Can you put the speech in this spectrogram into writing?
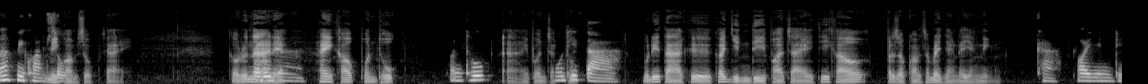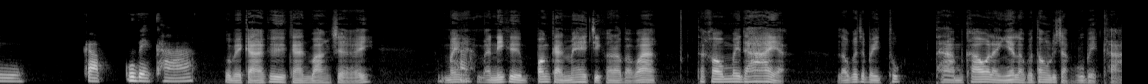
อะมีความมีสุขความสุขใจกรุณาเนี่ยกรุณาให้เขาพ้นทุกข์พ้นทุกข์อ่าให้พ้นจากมุทุทิกข์ตา มุทิตาคือก็ยินดีพอใจที่เขาประสบความสำเร็จอย่างใดอย่างหนึ่ง ค่ะพอยินดีกับอุเบกขาอุเบกขาคือการวางเฉย ไม่ค่ะอันนี้คือป้องกันไม่ให้จิตของเราแบบว่า ถ้าเขาไม่ได้อะ เราก็จะไปทุกข์ทามเขาอะไรเงี้ยเราก็ต้องรู้จักอุเบกขา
